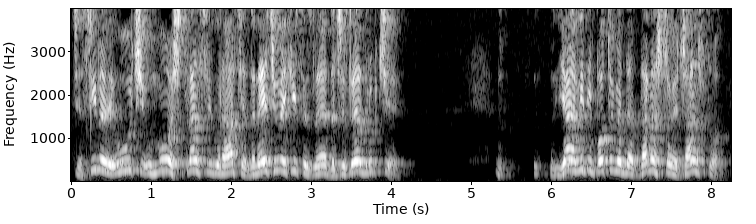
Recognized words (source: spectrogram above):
će sinovi ući u moć transfiguracije, da neće uvijek isto izgledati, da će izgledati drugčije. Ja vidim po tome da danas čovečanstvo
